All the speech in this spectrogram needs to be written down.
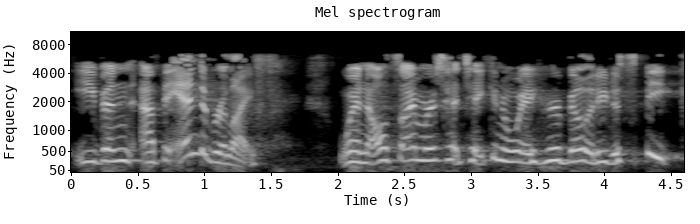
even at the end of her life, when Alzheimer's had taken away her ability to speak.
